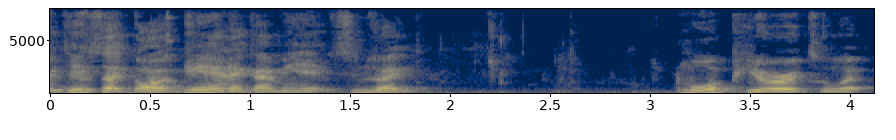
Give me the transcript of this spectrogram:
It tastes like organic. I mean, it seems like more pure to it.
